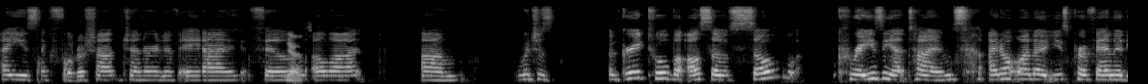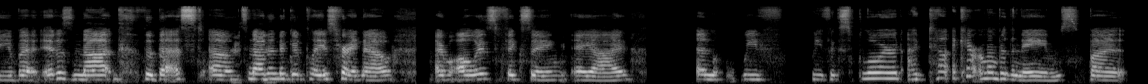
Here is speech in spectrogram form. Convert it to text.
I use like Photoshop generative AI fill yes. a lot, um, which is a great tool, but also so crazy at times. I don't want to use profanity, but it is not the best. Um, it's not in a good place right now. I'm always fixing AI, and we've we've explored. I tell I can't remember the names, but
